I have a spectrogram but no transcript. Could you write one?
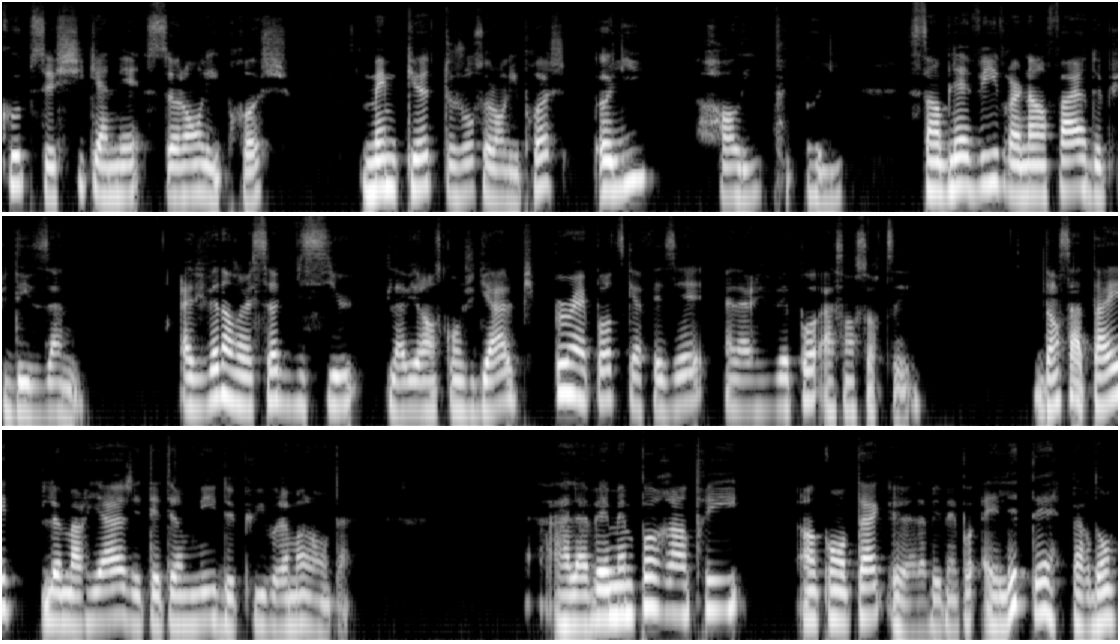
couple se chicanait selon les proches, même que, toujours selon les proches, Holly, Holly, Holly, semblait vivre un enfer depuis des années. Elle vivait dans un cercle vicieux de la violence conjugale, puis peu importe ce qu'elle faisait, elle n'arrivait pas à s'en sortir. Dans sa tête, le mariage était terminé depuis vraiment longtemps. Elle avait même pas rentré en contact, euh, elle avait même pas, elle était, pardon,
